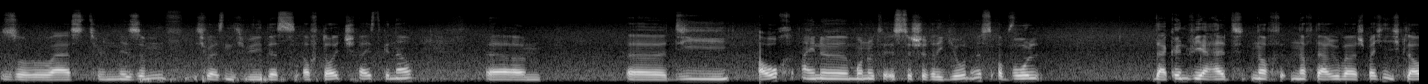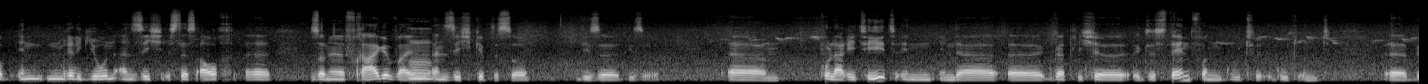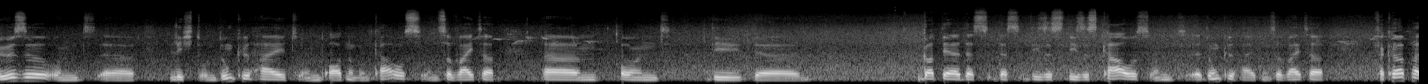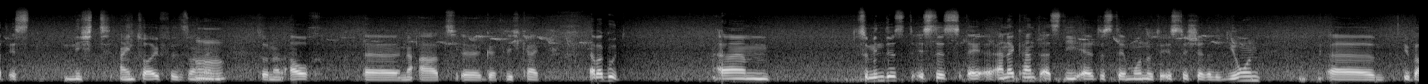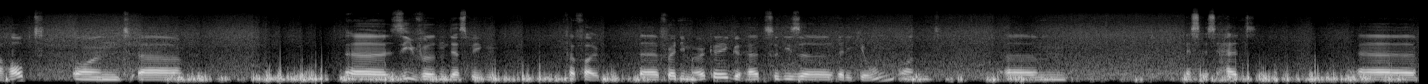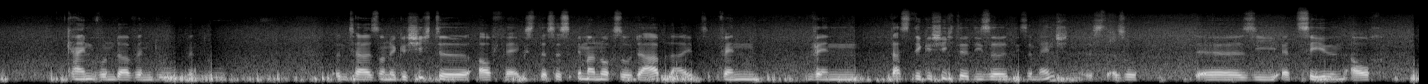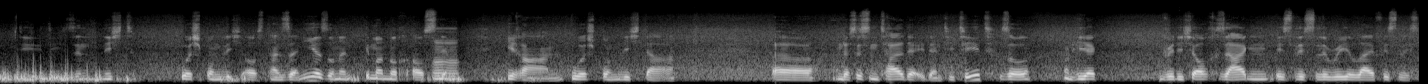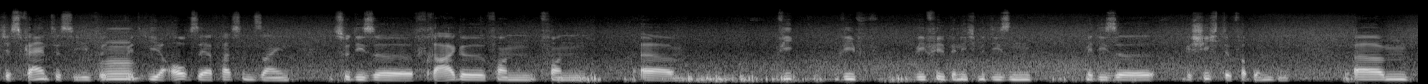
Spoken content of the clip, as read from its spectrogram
Zoroastrianism, ich weiß nicht, wie das auf Deutsch heißt genau, ähm, äh, die auch eine monotheistische Religion ist, obwohl da können wir halt noch, noch darüber sprechen. Ich glaube, in, in Religion an sich ist das auch äh, so eine Frage, weil an sich gibt es so diese, diese ähm, Polarität in, in der äh, göttlichen Existenz von Gut, Gut und äh, Böse und äh, Licht und Dunkelheit und Ordnung und Chaos und so weiter. Ähm, und die, der Gott, der das, das, dieses, dieses Chaos und äh, Dunkelheit und so weiter verkörpert, ist nicht ein Teufel, sondern, sondern auch äh, eine Art äh, Göttlichkeit. Aber gut, ähm, zumindest ist es äh, anerkannt als die älteste monotheistische Religion äh, überhaupt und äh, sie würden deswegen verfolgen. äh, Freddie Mercury gehört zu dieser Religion und ähm, es ist halt äh, kein Wunder, wenn du, wenn du unter so einer Geschichte aufwächst, dass es immer noch so da bleibt, wenn, wenn das die Geschichte dieser, dieser Menschen ist. Also äh, sie erzählen auch, die, die sind nicht ursprünglich aus Tansania, sondern immer noch aus dem Iran, ursprünglich da. Äh, und das ist ein Teil der Identität. So. Und hier würde ich auch sagen, is this the real life, is this just fantasy, wird, wird hier auch sehr passend sein zu dieser Frage von, von ähm, wie, wie, wie viel bin ich mit, diesen, mit dieser Geschichte verbunden. Ähm,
